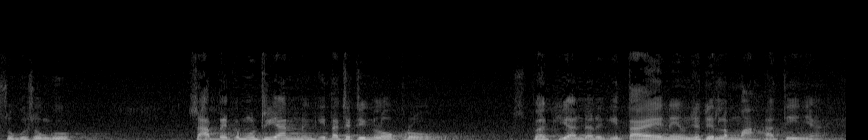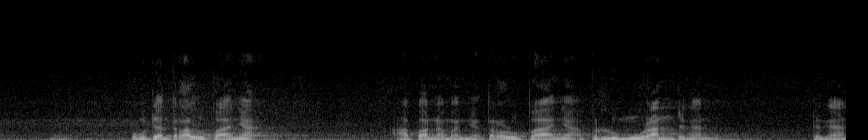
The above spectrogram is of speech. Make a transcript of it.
sungguh-sungguh. Sampai kemudian kita jadi ngelokro. Sebagian dari kita ini menjadi lemah hatinya. Kemudian terlalu banyak apa namanya terlalu banyak berlumuran dengan dengan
